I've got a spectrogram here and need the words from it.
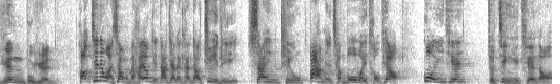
冤不冤？好，今天晚上我们还要给大家来看到，距离三 Q 罢免陈柏维投票过一天就近一天哦。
